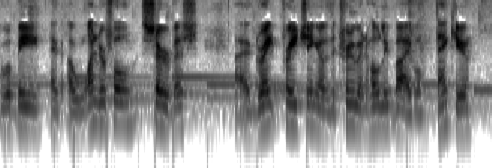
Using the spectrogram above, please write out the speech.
will be a, a wonderful service, a great preaching of the true and holy Bible. Thank you.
